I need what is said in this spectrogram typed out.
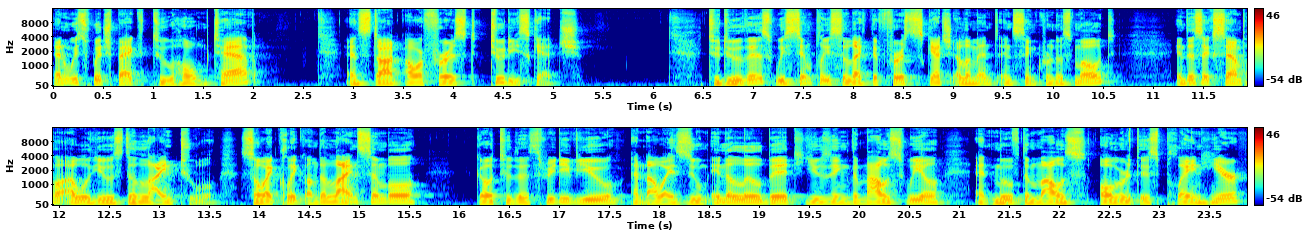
Then we switch back to Home tab and start our first 2D sketch. To do this, we simply select the first sketch element in synchronous mode. In this example, I will use the line tool. So I click on the line symbol, go to the 3D view, and now I zoom in a little bit using the mouse wheel and move the mouse over this plane here,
